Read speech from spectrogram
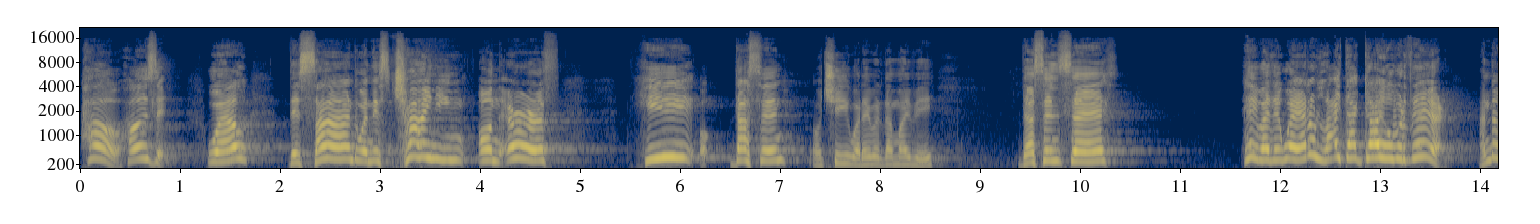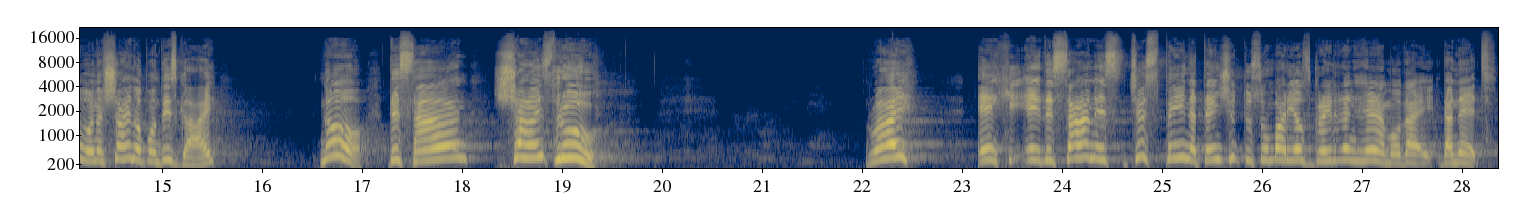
How? How is it? Well, the sun, when it's shining on earth, he doesn't, or she, whatever that might be, doesn't say, hey, by the way, I don't like that guy over there. I'm not going to shine upon this guy. No, the sun shines through. Right? And, he, and, the sun is just paying attention to somebody else greater than him or than it,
